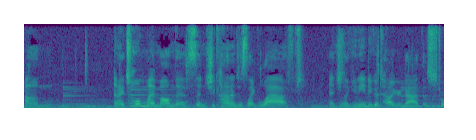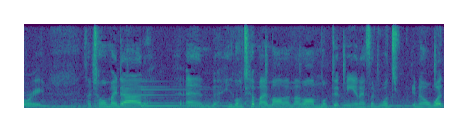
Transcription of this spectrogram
Um, and I told my mom this, and she kind of just like laughed and she's like, You need to go tell your dad this story. So I told my dad, and he looked at my mom, and my mom looked at me, and I said, What's, you know, what,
